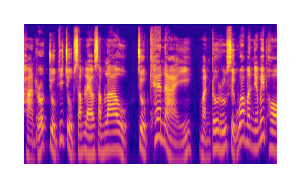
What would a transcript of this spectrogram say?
ผ่านรถจูบที่จูบซ้ำแล้วซ้ำเล่า จูบแค่ไหน มันก็รู้สึกว่ามันยังไม่พอ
